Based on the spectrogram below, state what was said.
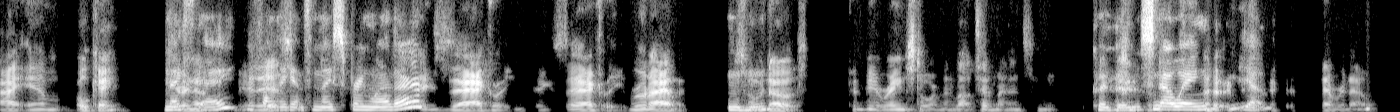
I am okay. Nice Sure enough, day. it Finally is. getting some nice spring weather. Exactly. Exactly. Rhode Island. So who Mhm. knows? Could be a rainstorm in about 10 minutes. Could be snowing. yeah. Never know.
